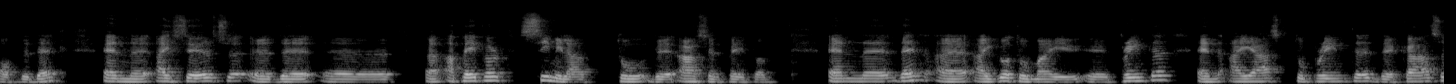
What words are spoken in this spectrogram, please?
of the deck and uh, I search uh, the, uh, a paper similar to the ancient paper. And uh, then uh, I go to my uh, printer and I ask to print the cards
